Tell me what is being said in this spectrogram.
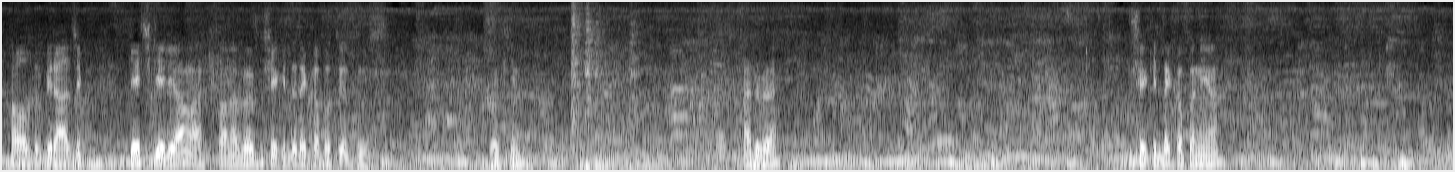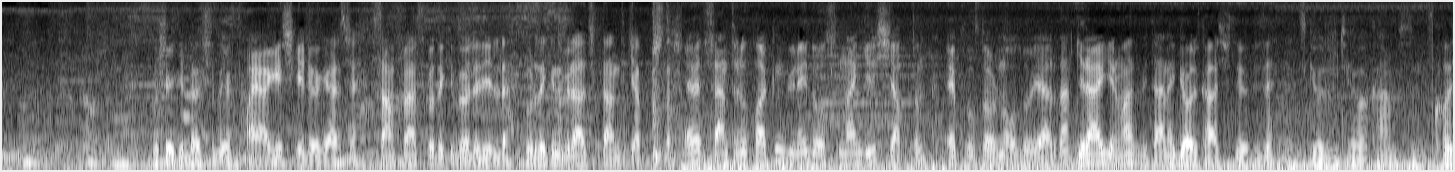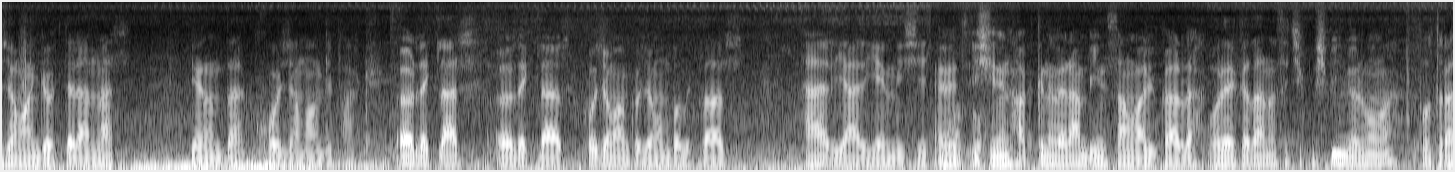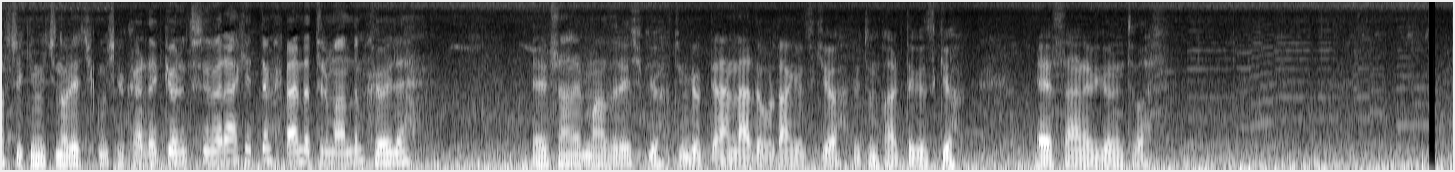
Oldu birazcık geç geliyor ama sonra böyle bu şekilde de kapatıyorsunuz. Bakayım. Hadi be. Bu şekilde kapanıyor. Bu şekilde açılıyor. Bayağı geç geliyor gerçi. San Francisco'daki böyle değildi. Buradakini birazcık dandik yapmışlar. Evet Central Park'ın güneydoğusundan giriş yaptım. Apple Store'un olduğu yerden. Girer girmez bir tane göl karşılıyor bizi. Evet görüntüye bakar mısınız? Kocaman gökdelenler. Yanında kocaman bir park. Ördekler, ördekler, kocaman kocaman balıklar. Her yer yemyeşil. Evet işinin hakkını veren bir insan var yukarıda. Oraya kadar nasıl çıkmış bilmiyorum ama fotoğraf çekimi için oraya çıkmış. Yukarıdaki görüntüsünü merak ettim. Ben de tırmandım. Şöyle efsane bir manzaraya çıkıyor. Bütün gökdelenler de buradan gözüküyor. Bütün parkta gözüküyor. Efsane bir görüntü var.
